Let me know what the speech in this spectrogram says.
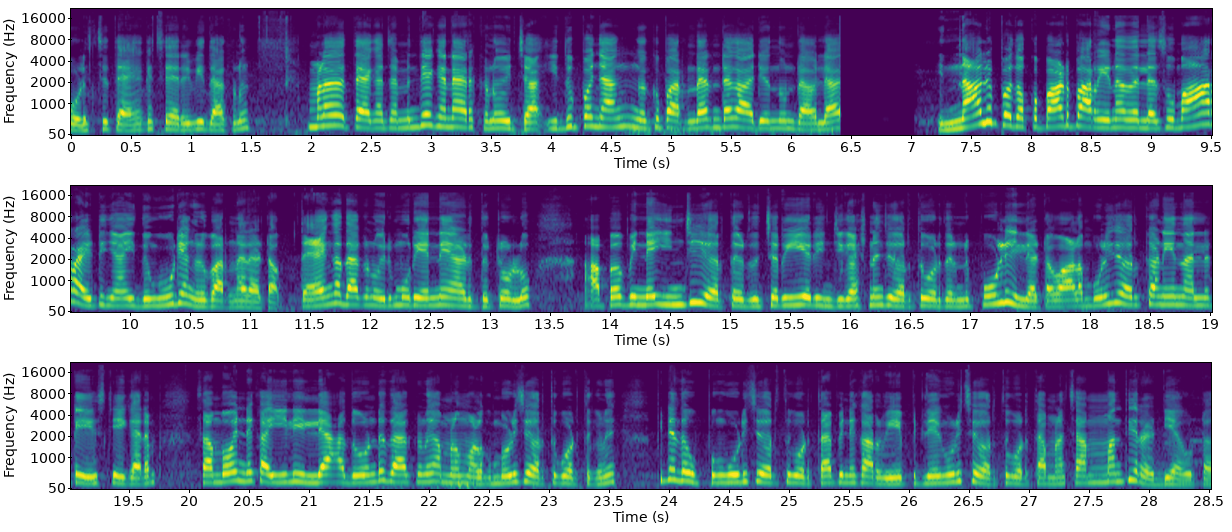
പൊളിച്ച് തേങ്ങയൊക്കെ ചിരവി ഇതാക്കണം. നമ്മൾ തേങ്ങ ചമ്മന്തി എങ്ങനെ അരക്കണമെന്ന് ചോദിച്ചാൽ ഇതിപ്പോൾ ഞാൻ നിങ്ങൾക്ക് പറഞ്ഞു തരേണ്ട കാര്യമൊന്നും ഉണ്ടാവില്ല. എന്നാലും ഇപ്പോൾ അതൊക്കെ പാട് പറയണതല്ലേ? സുമാറായിട്ട് ഞാൻ ഇതും കൂടി അങ്ങോട്ട് പറഞ്ഞുതരാം കേട്ടോ തേങ്ങ ഇതാക്കണം ഒരു മുറി തന്നെ എടുത്തിട്ടുള്ളൂ. അപ്പോൾ പിന്നെ ഇഞ്ചി ചേർത്ത് കൊടുത്തു ചെറിയൊരു ഇഞ്ചി കഷ്ണം ചേർത്ത് കൊടുത്തിട്ടുണ്ട്. പുളി ഇല്ല കേട്ടോ വാളംപുളി ചേർക്കുകയാണെങ്കിൽ നല്ല ടേസ്റ്റ് ആയി കാരണം സംഭവം എന്റെ കയ്യിലില്ല. അതുകൊണ്ട് ഇതാക്കണ്. നമ്മൾ മുളകും പൊടി ചേർത്ത് കൊടുത്തേക്കണ്. പിന്നെ അത് ഉപ്പും കൂടി ചേർത്ത് കൊടുത്താൽ പിന്നെ കറിവേപ്പിലയും കൂടി ചേർത്ത് കൊടുത്താൽ നമ്മളെ ചമ്മന്തി റെഡി ആവും കേട്ടോ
